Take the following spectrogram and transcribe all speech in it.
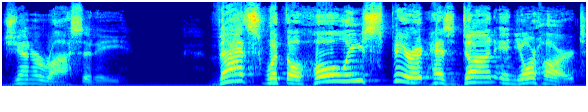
generosity. That's what the Holy Spirit has done in your heart.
